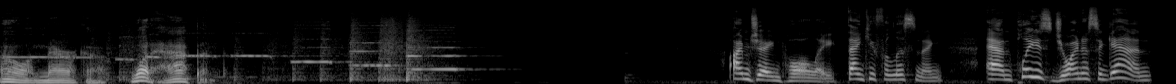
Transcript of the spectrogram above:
Oh, America, what happened? I'm Jane Pauley. Thank you for listening. And please join us again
